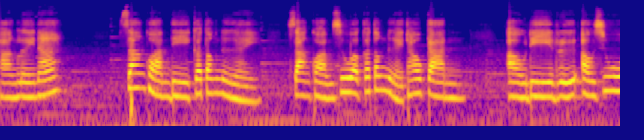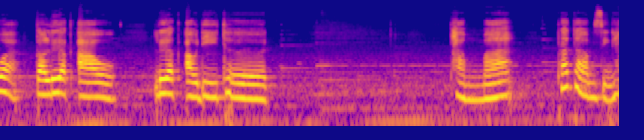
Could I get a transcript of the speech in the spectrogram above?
ทางเลยนะ สร้างความดีก็ต้องเหนื่อย สร้างความชั่วก็ต้องเหนื่อยเท่ากัน เอาดีหรือเอาชั่ว ก็เลือกเอา เลือกเอาดีเถิด ธรรมะ พระธรรมสิงห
